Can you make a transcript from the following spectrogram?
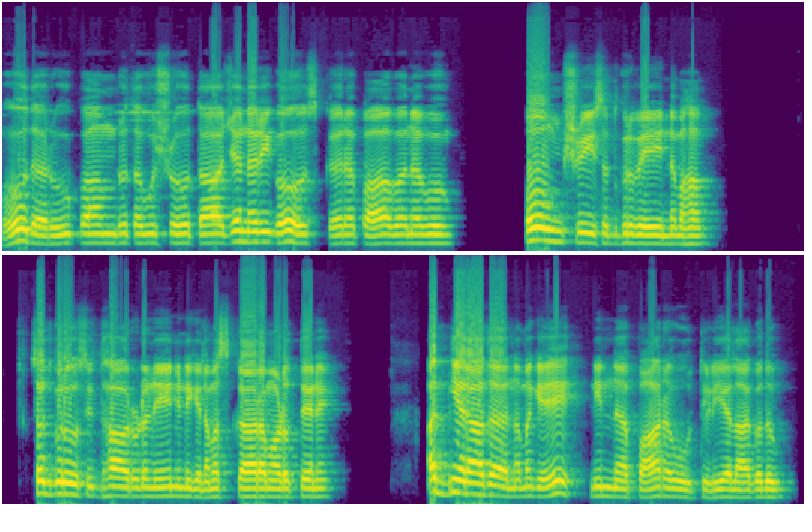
ಬೋಧ ರೂಪಾಮೃತವು ಶ್ರೋತ ಜನರಿಗೋಸ್ಕರ ಪಾವನವು. ಓಂ ಶ್ರೀ ಸದ್ಗುರುವೇ ನಮಃ. ಸದ್ಗುರು ಸಿದ್ಧಾರುಡನೆ ನಿನಗೆ ನಮಸ್ಕಾರ ಮಾಡುತ್ತೇನೆ. ಅಜ್ಞರಾದ ನಮಗೆ ನಿನ್ನ ಪಾರವು ತಿಳಿಯಲಾಗದು.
